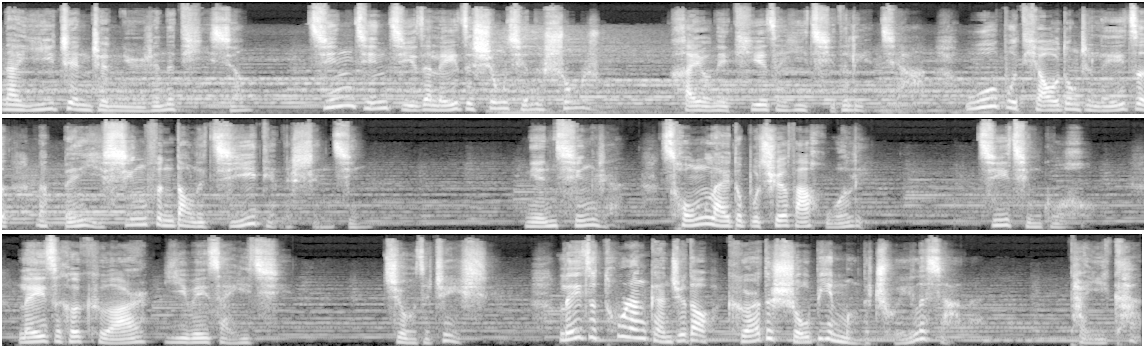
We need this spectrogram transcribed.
那一阵阵女人的体香，紧紧挤在雷子胸前的双乳，还有那贴在一起的脸颊。无不挑动着雷子那本已兴奋到了极点的神经。年轻人从来都不缺乏活力，激情过后，雷子和可儿依偎在一起。就在这时，雷子突然感觉到可儿的手臂猛地垂了下来。他一看，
